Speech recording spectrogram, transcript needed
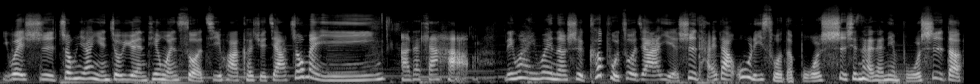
一位是中央研究院天文所计划科学家周美莹啊，大家好。另外一位呢是科普作家，也是台大物理所的博士，现在还在念博士的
